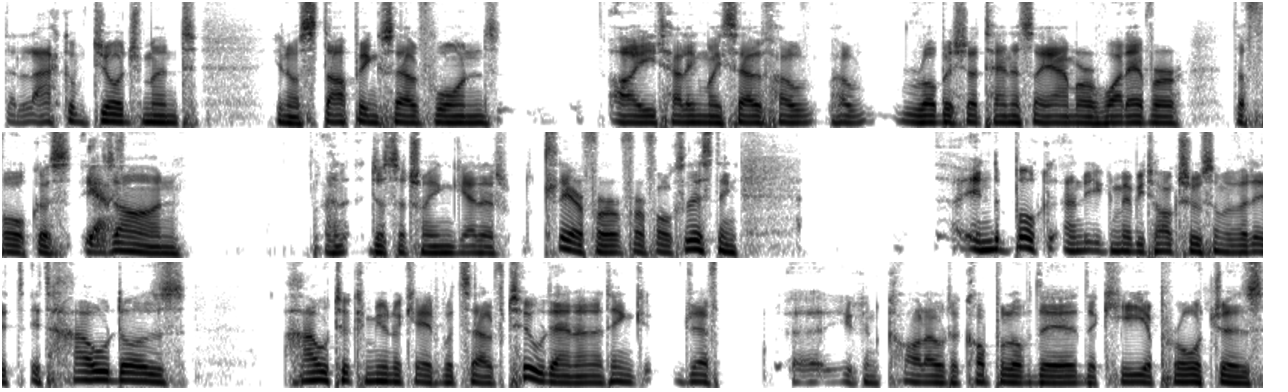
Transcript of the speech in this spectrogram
the lack of judgment, you know, stopping self ones, I telling myself how, how rubbish at tennis I am or whatever the focus yes. is on. And just to try and get it clear for, for folks listening. In the book, and you can maybe talk through some of it, it it's how does how to communicate with self two then. And I think Jeff uh, you can call out a couple of the, the key approaches,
